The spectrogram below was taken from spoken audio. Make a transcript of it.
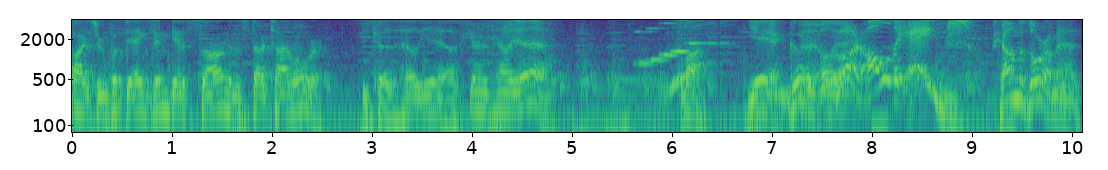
All right, so we can put the eggs in, get a song, and then start time over. Because hell yeah. because hell yeah. Come on. Yeah, good. Good, Good. oh, yeah. All the eggs. Become man.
